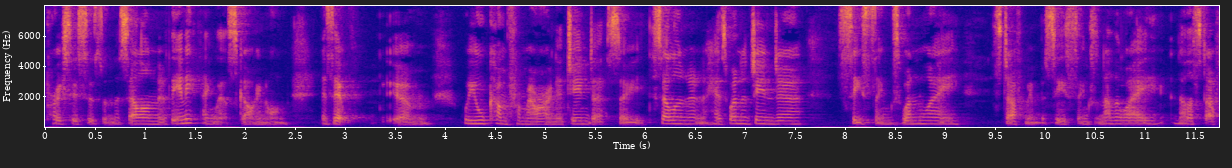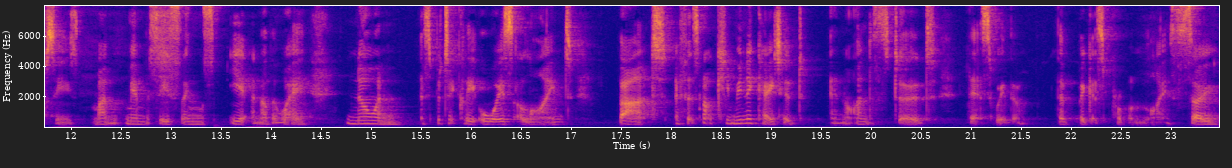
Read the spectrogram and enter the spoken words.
processes in the salon, with anything that's going on, is that um, we all come from our own agenda. So the salon has one agenda, sees things one way, staff member sees things another way, another staff sees member sees things yet another way. No one is particularly always aligned. But if it's not communicated and not understood, that's where the, the biggest problem lies. So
